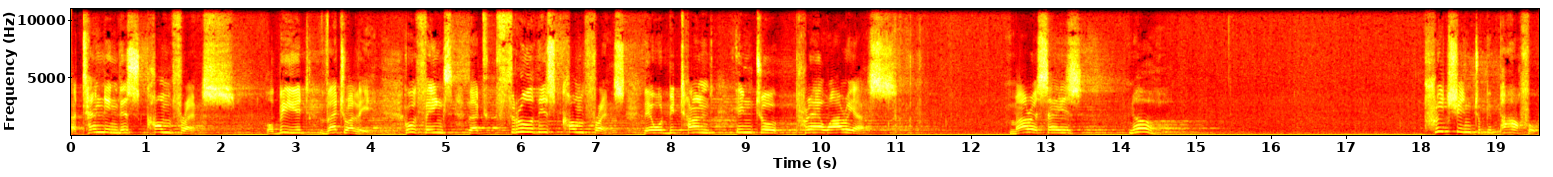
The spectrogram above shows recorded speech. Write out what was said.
attending this conference, albeit virtually, who thinks that through this conference they would be turned into prayer warriors. Murray says, no. Preaching to be powerful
